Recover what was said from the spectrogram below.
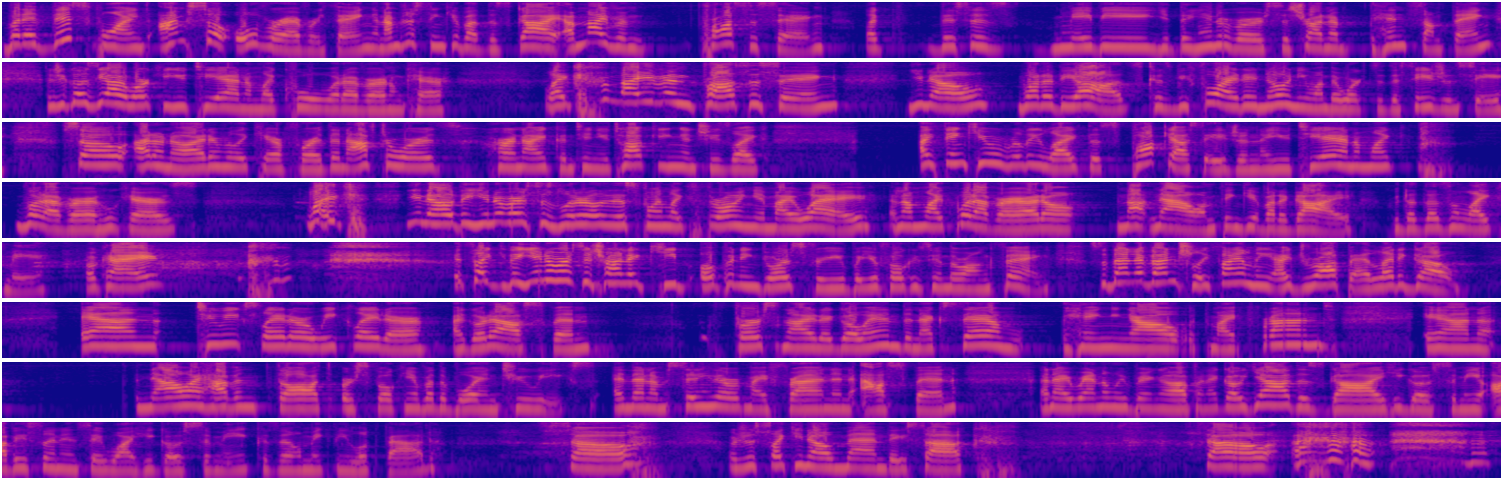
But at this point, I'm so over everything, and I'm just thinking about this guy. I'm not even processing, like, this is maybe the universe is trying to hint something. And she goes, Yeah, I work at UTA. And I'm like, Cool, whatever, I don't care. Like, I'm not even processing you know, what are the odds? Because before I didn't know anyone that worked at this agency. So I don't know, I didn't really care for it. Then afterwards, her and I continue talking, and she's like, I think you really like this podcast agent at UTA. And I'm like, whatever, who cares? Like, you know, the universe is literally this point like throwing in my way. And I'm like, whatever, I don't, not now. I'm thinking about a guy who that doesn't like me, okay? It's like the universe is trying to keep opening doors for you, but you're focusing on the wrong thing. So then eventually, finally, I drop it, I let it go. And two weeks later, a week later, I go to Aspen. First night I go in, the next day I'm hanging out with my friend, and now I haven't thought or spoken about the boy in two weeks. And then I'm sitting there with my friend in Aspen, and I randomly bring up and I go, Yeah, this guy, he goes to me. Obviously, I didn't say why he goes to me because it'll make me look bad. So or just like, you know, men, they suck. So,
